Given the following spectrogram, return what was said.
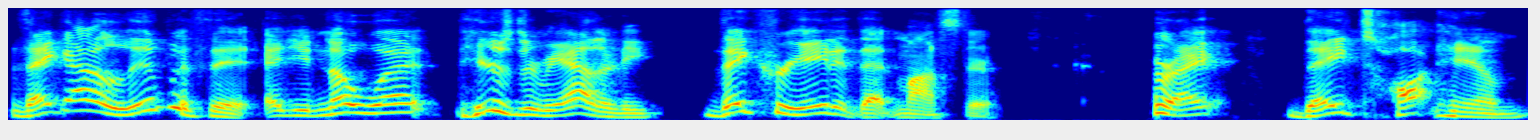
they got to live with it. And you know what? Here's the reality they created that monster, right? They taught him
